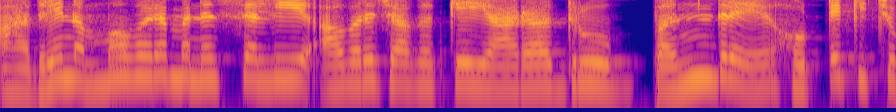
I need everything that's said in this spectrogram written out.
ಆದ್ರೆ ನಮ್ಮವರ ಮನಸ್ಸಲ್ಲಿ ಅವರ ಜಾಗಕ್ಕೆ ಯಾರಾದ್ರೂ ಬಂದ್ರೆ ಹೊಟ್ಟೆ ಕಿಚ್ಚು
